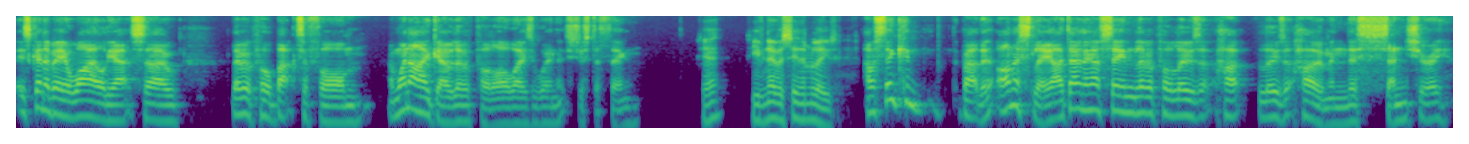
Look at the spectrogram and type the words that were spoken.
it's going to be a while yet. So Liverpool back to form. And when I go, Liverpool always win. It's just a thing. Yeah. You've never seen them lose? I was thinking about that. Honestly, I don't think I've seen Liverpool lose at ho- lose at home in this century.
